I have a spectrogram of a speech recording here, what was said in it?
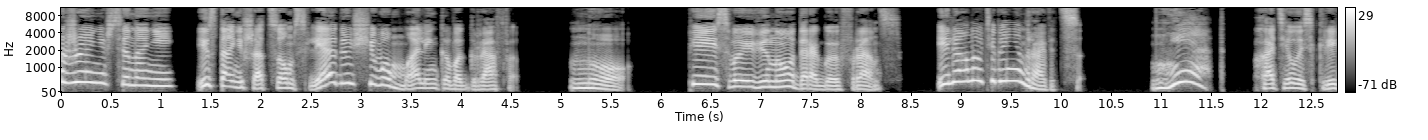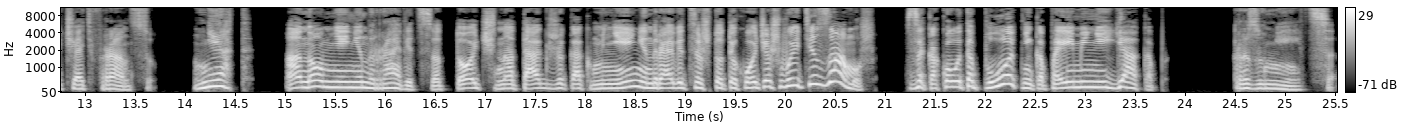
Женишься на ней и станешь отцом следующего маленького графа. Но пей свое вино, дорогой Франц, или оно тебе не нравится? Нет, хотелось кричать Францу. Нет, оно мне не нравится точно так же, как мне не нравится, что ты хочешь выйти замуж за какого-то плотника по имени Якоб. Разумеется,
